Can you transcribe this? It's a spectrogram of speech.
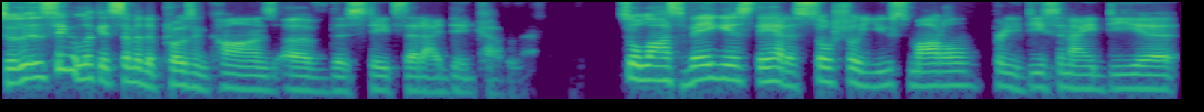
So let's take a look at some of the pros and cons of the states that I did cover. So Las Vegas, they had a social use model, pretty decent idea,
